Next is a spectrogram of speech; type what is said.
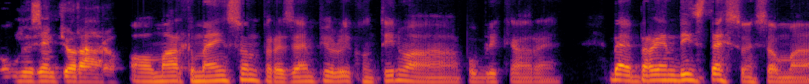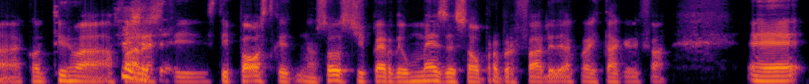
un esempio raro. O Mark Manson, per esempio, lui continua a pubblicare Beh, Brian Dean stesso, insomma, continua a sì, fare questi sì, post che non so se ci perde un mese sopra per farli della qualità che li fa. Eh,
